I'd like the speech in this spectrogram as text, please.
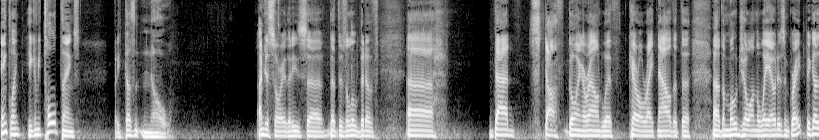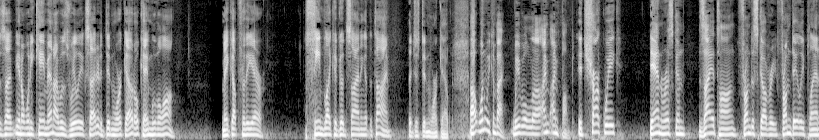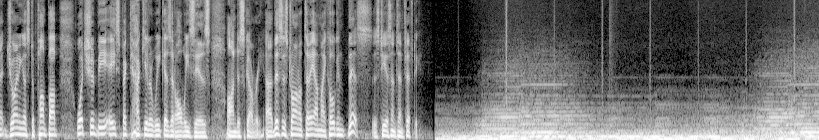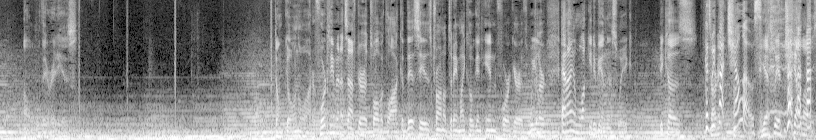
inkling. He can be told things, but he doesn't know. I'm just sorry that he's uh, that there's a little bit of uh, bad stuff going around with Carroll right now that the uh, the mojo on the way out isn't great because I, you know when he came in I was really excited. It didn't work out. Okay, move along, make up for the error. Seemed like a good signing at the time. That just didn't work out. Uh, when we come back, we will. Uh, I'm I'm pumped. It's Shark Week. Dan Riskin, Ziya Tong from Discovery, from Daily Planet, joining us to pump up what should be a spectacular week, as it always is on Discovery. Uh, this is Toronto Today. I'm Mike Hogan. This is TSN 1050. Oh, there it is. Don't go in the water. 14 minutes after 12 o'clock. This is Toronto Today. Mike Hogan in for Gareth Wheeler. And I am lucky to be in this week because. Because we've got cellos. Yes, we have cellos.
